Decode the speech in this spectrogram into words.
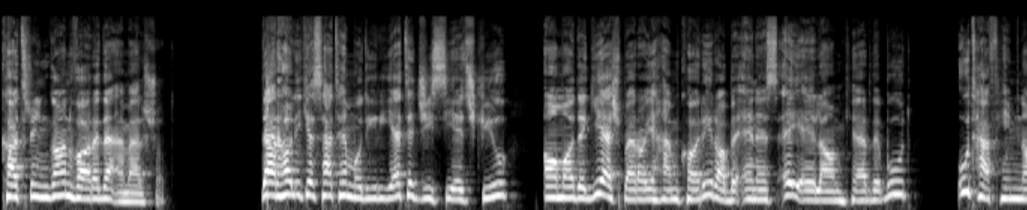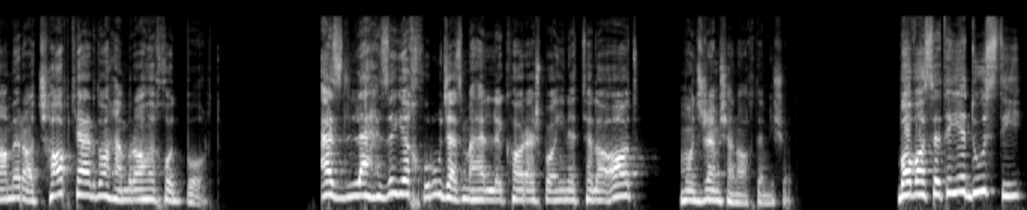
کاترینگان وارد عمل شد. در حالی که سطح مدیریت GCHQ آمادگیش برای همکاری را به NSA اعلام کرده بود او تفهیم نامه را چاپ کرد و همراه خود برد. از لحظه خروج از محل کارش با این اطلاعات مجرم شناخته می‌شد. با واسطه دوستی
